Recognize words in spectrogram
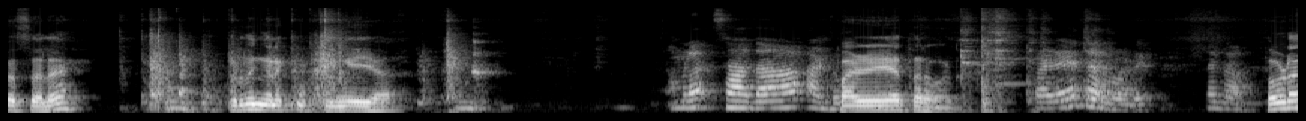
മസാല ഇവിടുന്ന് ഇങ്ങനെ കുക്കിംഗ് ചെയ്യാ. നമ്മളെ സാധാ പഴയ തറവാട്. പഴയ തറവാട്. അപ്പൊ ഇവിടെ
